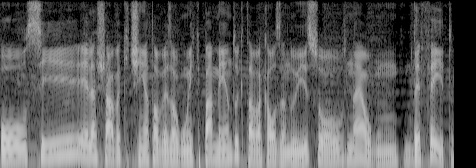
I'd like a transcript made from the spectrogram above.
ou se ele achava que tinha talvez algum equipamento que estava causando isso, ou né, algum defeito.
